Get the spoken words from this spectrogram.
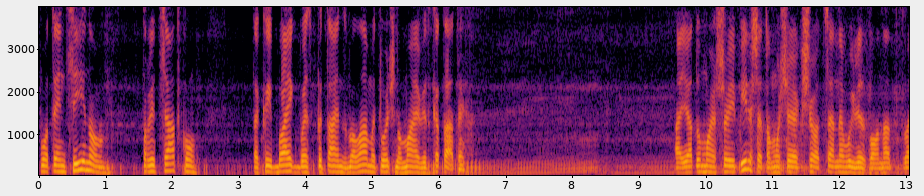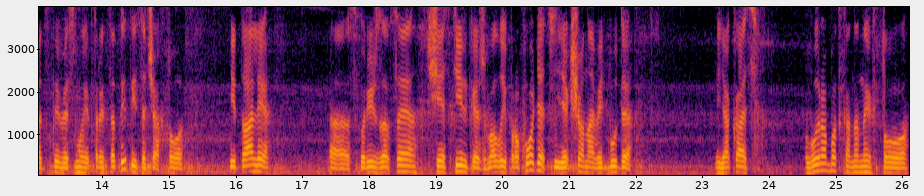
потенційно тридцятку такий байк без питань з валами точно має відкатати. А я думаю, що і більше, тому що якщо це не вилізло на 28-30 тисячах, то і далі, е, скоріш за все, ще стільки ж вали проходять. І якщо навіть буде якась вироботка на них, то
